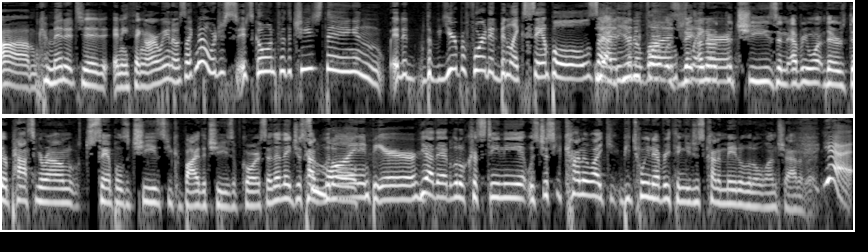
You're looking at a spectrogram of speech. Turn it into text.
um committed to anything, are we?" And I was like, "No, we're just it's going for the cheese thing." And it had, the year before it had been like samples. Yeah, and the year before it was they later. unearthed the cheese and everyone there's they're passing around samples of cheese. You could buy the cheese, of course, and then they just some had little wine and beer. yeah they had little crostini. It was just you kind of like between everything you just kind of made a little lunch out of it. Yeah,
